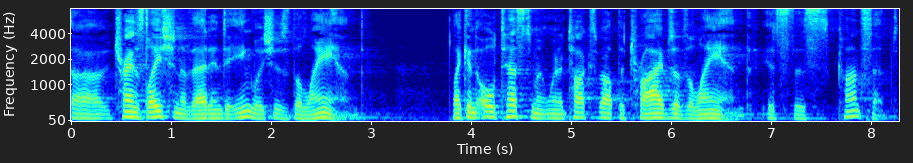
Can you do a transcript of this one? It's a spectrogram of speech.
uh, translation of that into English is the land. Like in the Old Testament, when it talks about the tribes of the land, it's this concept.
